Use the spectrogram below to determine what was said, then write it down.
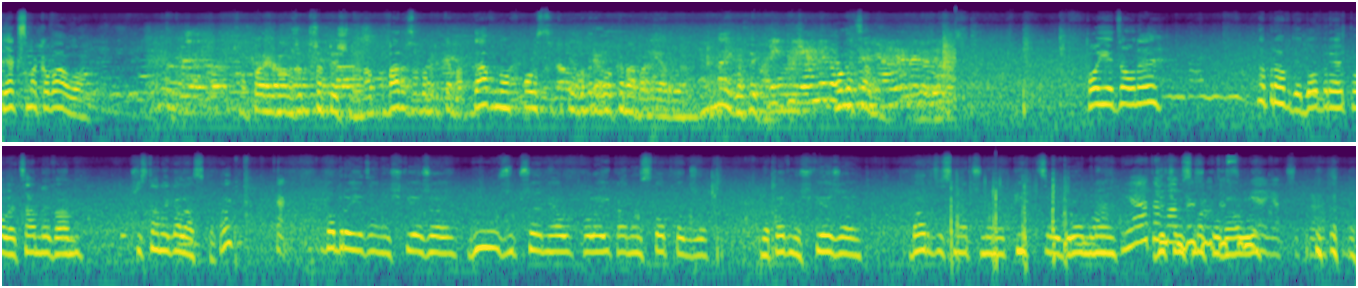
jak smakowało. No, powiem wam, że przepyszne. No, bardzo dobry kebab. Dawno w Polsce takiego dobrego kebaba nie jadłem. Mega pycha. Polecamy. Pojedzone. Naprawdę dobre. Polecamy wam. Przystanek Alaska, tak? Tak. Dobre jedzenie, świeże. Duży przemiał, kolejka non stop, także na pewno świeże. Bardzo smaczne, pizze ogromne. Ja tam Dzieciom mam wyrzuty smakowało. sumienia, przepraszam.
